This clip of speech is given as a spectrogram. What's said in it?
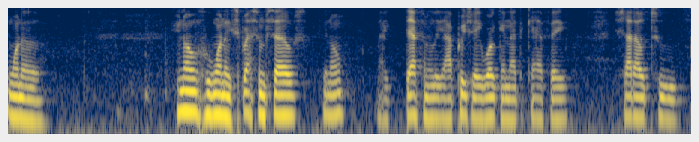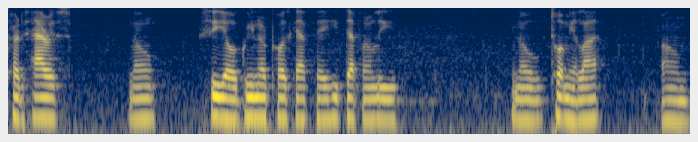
want to, you know, who want to express themselves, you know. Like, definitely, I appreciate working at the cafe Shout out to Curtis Harris, you know, CEO of Green Earth Poets Cafe. He definitely, you know, taught me a lot. Um,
